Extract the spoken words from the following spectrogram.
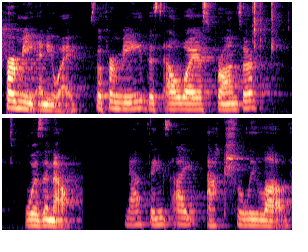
for me anyway. So for me, this LYS bronzer was a no. Now things I actually love.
